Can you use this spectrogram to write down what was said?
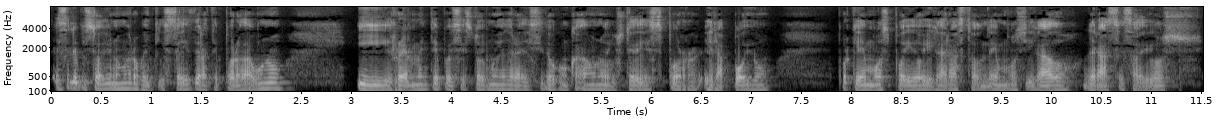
es el episodio número 26 de la temporada 1 y realmente pues estoy muy agradecido con cada uno de ustedes por el apoyo, porque hemos podido llegar hasta donde hemos llegado, gracias a Dios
